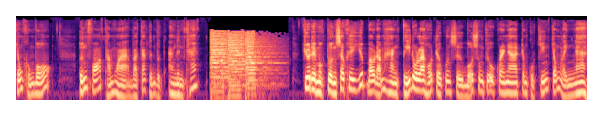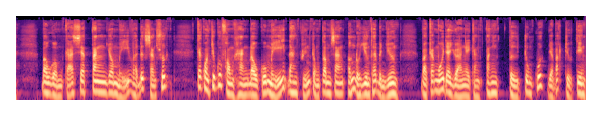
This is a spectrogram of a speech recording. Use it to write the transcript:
chống khủng bố, ứng phó thảm họa và các lĩnh vực an ninh khác. Chưa đầy một tuần sau khi giúp bảo đảm hàng tỷ đô la hỗ trợ quân sự bổ sung cho Ukraine trong cuộc chiến chống lại Nga, bao gồm cả xe tăng do Mỹ và Đức sản xuất, các quan chức quốc phòng hàng đầu của Mỹ đang chuyển trọng tâm sang Ấn Độ Dương-Thái Bình Dương và các mối đe dọa ngày càng tăng từ Trung Quốc và Bắc Triều Tiên.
